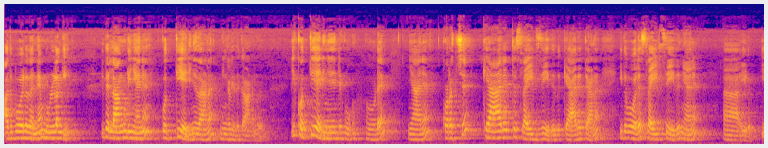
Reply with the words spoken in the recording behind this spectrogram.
അതുപോലെ തന്നെ മുള്ളങ്കി. ഇതെല്ലാം കൂടി ഞാൻ കൊത്തി അരിഞ്ഞതാണ് നിങ്ങളിത് കാണുന്നത്. ഈ കൊത്തി അരിഞ്ഞതിന്റെ കൂടെ ഞാൻ കുറച്ച് ക്യാരറ്റ് സ്ലൈഡ്സ് ചെയ്ത് ഇത് ക്യാരറ്റാണ് ഇതുപോലെ സ്ലൈഡ്സ് ചെയ്ത് ഞാൻ ഇടും. ഈ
